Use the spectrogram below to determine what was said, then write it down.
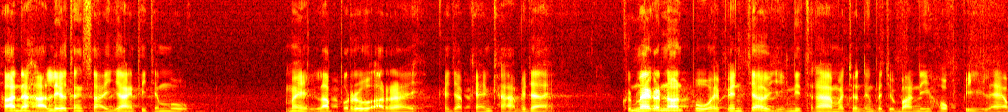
ทานอาหารเหลวทางสายยางที่จมูก ไม่รับรู้อะไรขยับแขนขาไม่ได้ คุณแม่ก็นอนป่วยเป็นเจ้าหญิงนิทรามาจนถึงปัจจุบันนี้ 6 ปีแล้ว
